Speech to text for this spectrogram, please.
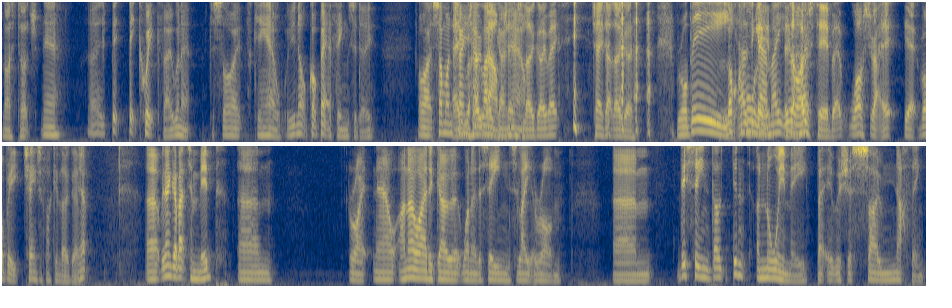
nice touch. Yeah, Uh, it's a bit bit quick though, wasn't it? Just like fucking hell. Have you not got better things to do? All right, someone Hey, change that Hobaum, logo change now. the logo, mate. Change that logo. Robbie, Lock them how's it going, mate? There's You a all right? host here, but whilst you're at it, yeah, Robbie, change the fucking logo. Yep. Uh, we then go back to Mib. Um, right now, I know I had a go at one of the scenes later on. Um, this scene didn't annoy me, but it was just so nothing,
